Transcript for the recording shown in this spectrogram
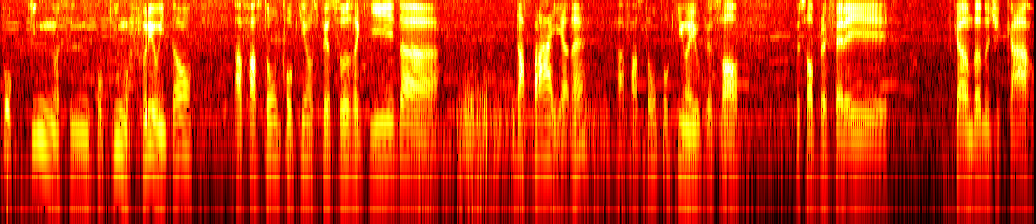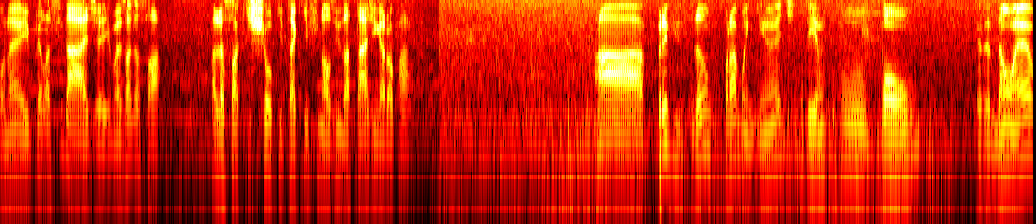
pouquinho assim, um pouquinho frio, então afastou um pouquinho as pessoas aqui da, da praia, né? Afastou um pouquinho aí o pessoal. O pessoal prefere ficar andando de carro, né, ir pela cidade aí. Mas olha só, olha só que show que está aqui finalzinho da tarde em Garopaba. A previsão para amanhã é de tempo bom, quer dizer, não é,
